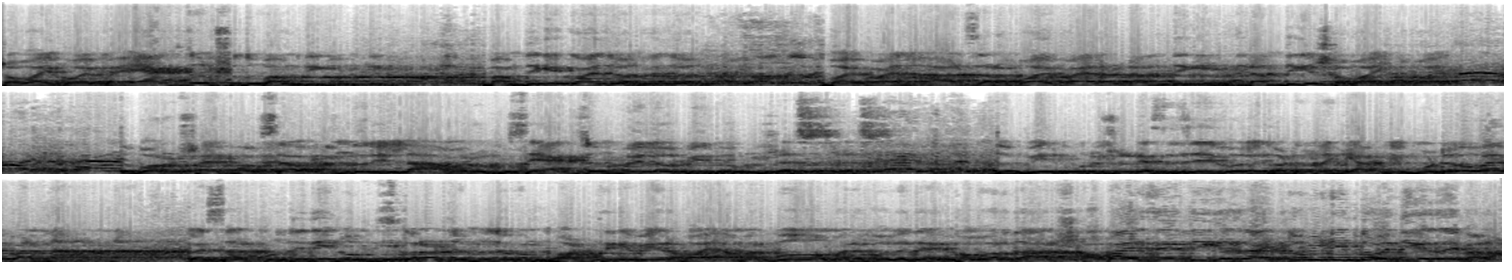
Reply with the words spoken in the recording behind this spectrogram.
সবাই ভয় পায়। একজন শুধু বাম দিকে। বাম দিকে কয়জন? ভয় পায় না। আর যারা ভয় পায়, এরা ডান দিকে। ডান দিকে সবাই। তো বড় সাহেব ভাবছে, আলহামদুলিল্লাহ, আমার অফিসে একজন হইল বীর পুরুষ আছে। তো বীর পুরুষের কাছে যে বলে, ঘটনা কি? আপনি মোটেও ভয় পান না? স্যার, প্রতিদিন অফিস করার জন্য যখন ঘর থেকে বের হয়, আমার বউ আমারে বলে দেয়, খবরদার, সবাই যেদিকে যায়, তুমি কিন্তু ওইদিকে যাইবা না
